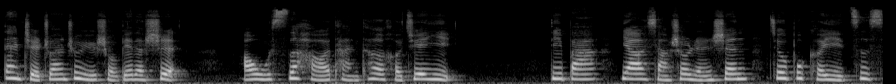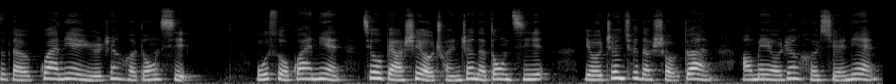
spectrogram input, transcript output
但只专注于手边的事，而无丝毫忐忑和倦意。第八，要享受人生，就不可以自私的挂念于任何东西，无所挂念就表示有纯正的动机，有正确的手段，而没有任何悬念，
